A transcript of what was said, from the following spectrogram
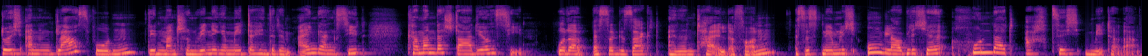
Durch einen Glasboden, den man schon wenige Meter hinter dem Eingang sieht, kann man das Stadion sehen. Oder besser gesagt, einen Teil davon. Es ist nämlich unglaubliche 180 Meter lang.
